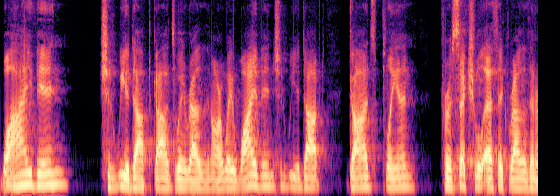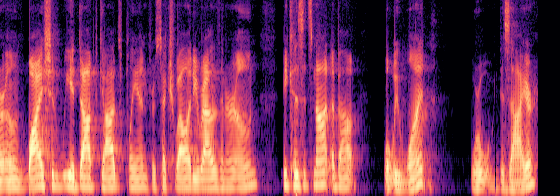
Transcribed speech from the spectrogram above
Why then should we adopt God's way rather than our way? Why then should we adopt God's plan for a sexual ethic rather than our own? Why should we adopt God's plan for sexuality rather than our own? Because it's not about what we want or what we desire.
